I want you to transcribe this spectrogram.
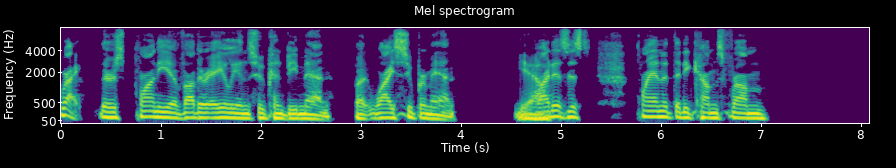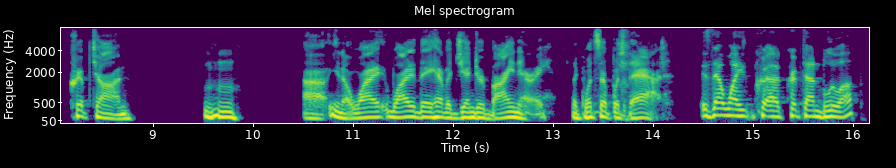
Right. There's plenty of other aliens who can be men, but why Superman? Yeah. Why does this planet that he comes from, Krypton, hmm uh, you know, why why did they have a gender binary? Like, what's up with that? Is that why uh, Krypton blew up?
